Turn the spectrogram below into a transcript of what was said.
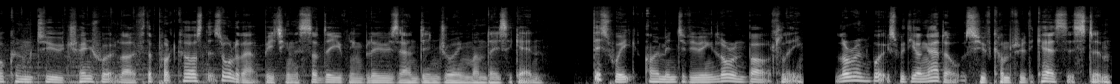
Welcome to Change Work Life, the podcast that's all about beating the Sunday evening blues and enjoying Mondays again. This week, I'm interviewing Lauren Bartley. Lauren works with young adults who've come through the care system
